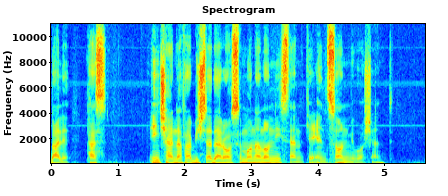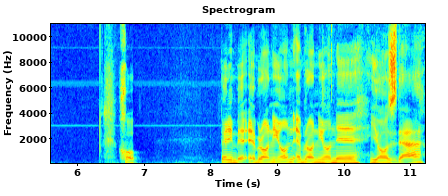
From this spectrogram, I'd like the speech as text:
بله پس این چند نفر بیشتر در آسمان الان نیستن که انسان می باشند خب بریم به ابرانیان ابرانیان یازده.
